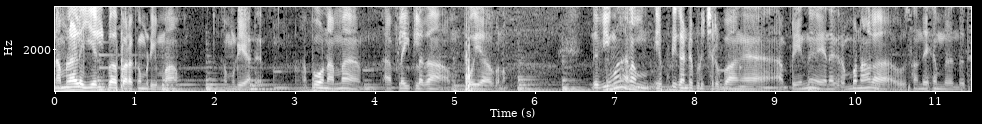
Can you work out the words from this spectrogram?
நம்மளால் இயல்பாக பறக்க முடியுமா? முடியாது. அப்போது நம்ம ஃப்ளைட்டில் தான் போய் ஆகணும். இந்த விமானம் எப்படி கண்டுபிடிச்சிருப்பாங்க அப்படின்னு எனக்கு ரொம்ப நாளாக ஒரு சந்தேகம் இருந்தது.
